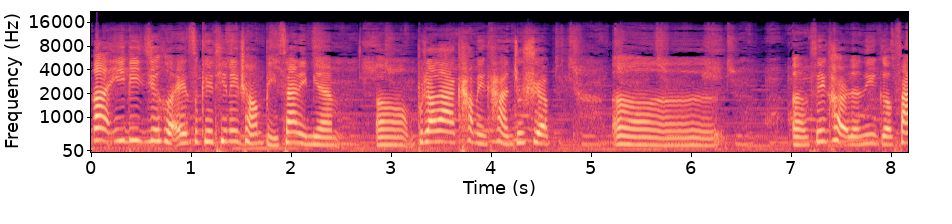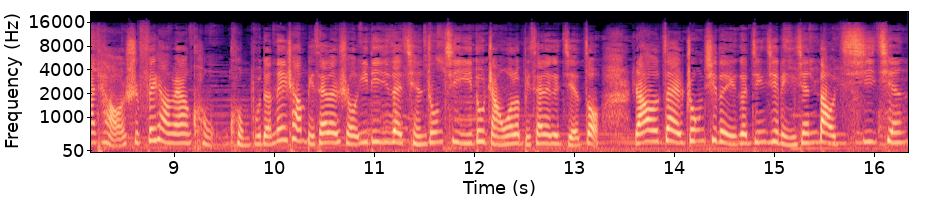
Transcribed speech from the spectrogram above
那 EDG 和 SKT 那场比赛里面，嗯，不知道大家看没看，就是，嗯。嗯，Faker 的那个发条是非常非常恐恐怖的。那场比赛的时候，EDG 在前中期一度掌握了比赛的一个节奏，然后在中期的一个经济领先到七千。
